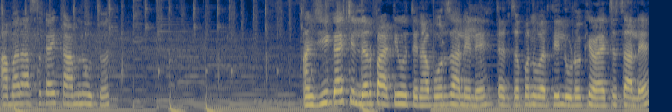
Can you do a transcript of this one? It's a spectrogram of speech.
आम्हाला असं काही काम नव्हतं. आणि जी काय चिल्लर पार्टी होते ना बोर झालेले. त्यांचं पण वरती लुडो खेळायचं चाललंय.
